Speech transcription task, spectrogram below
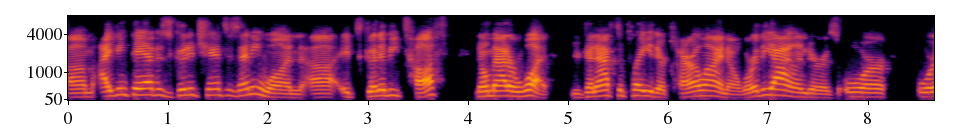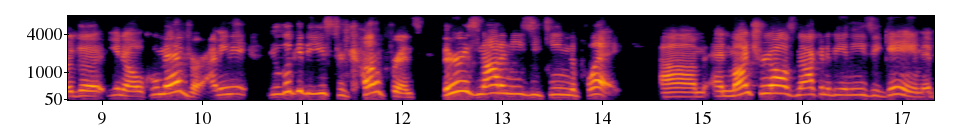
um, I think they have as good a chance as anyone. Uh, it's going to be tough no matter what. You're going to have to play either Carolina or the Islanders or or the you know whomever. I mean, it, you look at the Eastern Conference. There is not an easy team to play, um, and Montreal is not going to be an easy game. If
